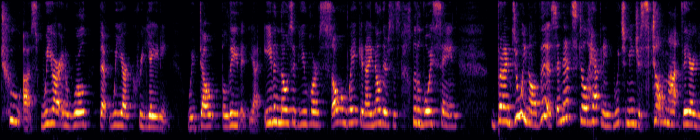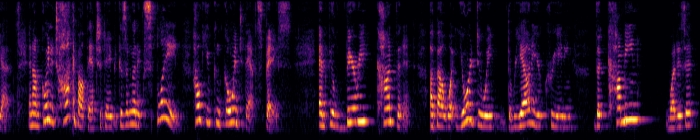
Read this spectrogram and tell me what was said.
to us. We are in a world that we are creating. We don't believe it yet. Even those of you who are so awake, and I know there's this little voice saying, but I'm doing all this, and that's still happening, which means you're still not there yet. And I'm going to talk about that today because I'm going to explain how you can go into that space and feel very confident about what you're doing, the reality you're creating, the coming, what is it?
